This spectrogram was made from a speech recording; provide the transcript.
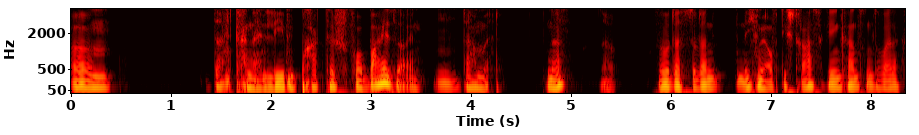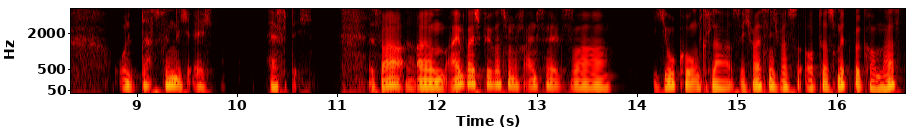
ähm, dann kann dein Leben praktisch vorbei sein Mhm. damit. Ne? Ja. So, dass du dann nicht mehr auf die Straße gehen kannst und so weiter. Und das finde ich echt heftig. Es war ähm, ein Beispiel, was mir noch einfällt, war Joko und Klaas. Ich weiß nicht, was, ob du das mitbekommen hast.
